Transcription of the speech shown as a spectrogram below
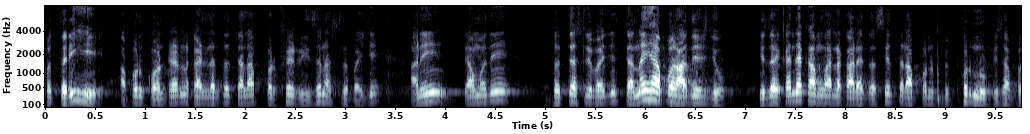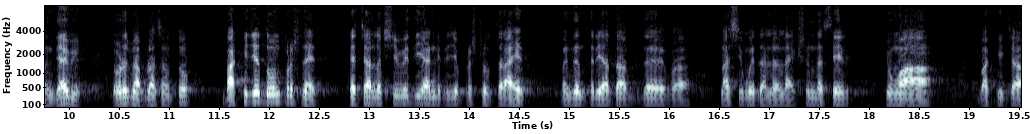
पण तरीही आपण कॉन्ट्रॅक्टला काढल्यानंतर त्याला परफेक्ट रिझन असलं पाहिजे आणि त्यामध्ये तथ्य असले पाहिजे त्यांनाही आपण आदेश देऊ. की जर एखाद्या कामगाराला काढायचं असेल तर आपण बिफोर नोटीस आपण द्यावी एवढंच मी आपल्याला सांगतो. बाकीचे दोन प्रश्न आहेत त्याच्या लक्षवेधी आणि त्याचे प्रश्न उत्तर आहेत. नंतर आता नाशिकमध्ये झालेला ऍक्सिडेंट असेल किंवा बाकीच्या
